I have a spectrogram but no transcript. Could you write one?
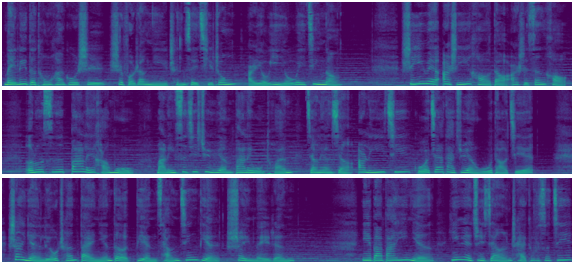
美丽的童话故事是否让你沉醉其中而又意犹未尽呢？十一月二十一号到二十三号，俄罗斯芭蕾航母马林斯基剧院芭蕾舞团将亮相二零一七国家大剧院舞蹈节，上演流传百年的典藏经典《睡美人》。一八八一年，音乐巨匠柴可夫斯基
